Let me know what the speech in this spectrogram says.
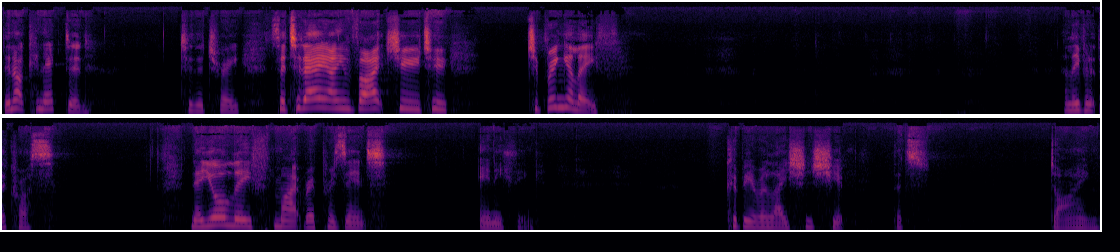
They're not connected to the tree. So today I invite you to, to bring your leaf and leave it at the cross. Now, your leaf might represent anything. Could be a relationship that's dying.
